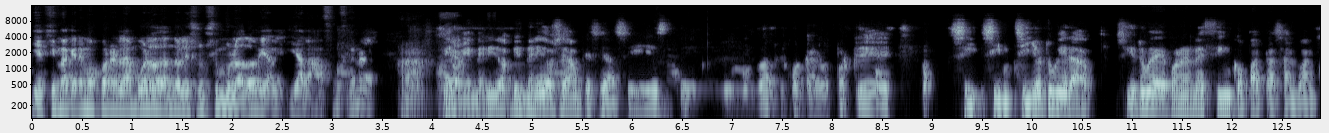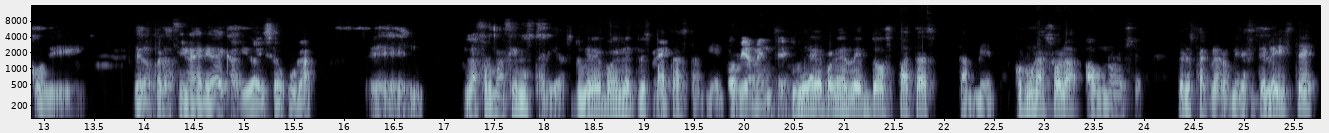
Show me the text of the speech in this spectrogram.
y encima queremos ponerla en vuelo dándoles un simulador y a, la a funcionar. Ah. bienvenido, bienvenido sea aunque sea así, este, Juan Carlos, porque si, si, si, yo tuviera, si yo tuviera que ponerle cinco patas al banco de, la operación aérea de calidad y segura, eh, la formación estaría. Si tuviera que ponerle tres patas, también. Obviamente. Si tuviera que ponerle dos patas, también. Con una sola aún no lo sé, pero está claro. Mira, si te leíste,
